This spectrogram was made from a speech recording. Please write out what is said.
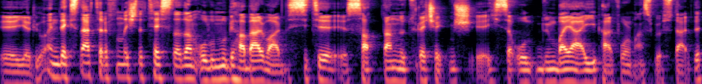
e, yarıyor. Endeksler tarafında işte Tesla'dan olumlu bir haber vardı. City e, sattan nötre çekmiş e, hisse dün bayağı iyi performans gösterdi.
